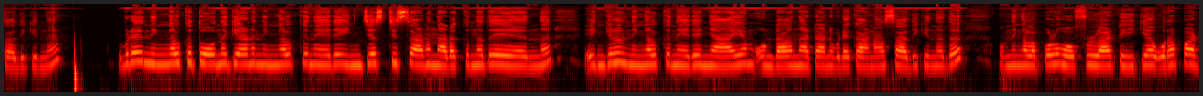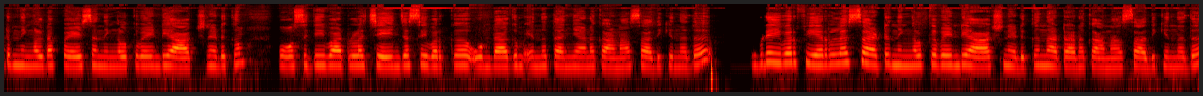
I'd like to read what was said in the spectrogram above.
സാധിക്കുന്നത്. ഇവിടെ നിങ്ങൾക്ക് തോന്നുകയാണ് നിങ്ങൾക്ക് നേരെ ഇൻജസ്റ്റിസ് ആണ് നടക്കുന്നത് എന്ന്. എങ്കിൽ നിങ്ങൾക്ക് നേരെ ന്യായം ഉണ്ടാകുന്നതായിട്ടാണ് ഇവിടെ കാണാൻ സാധിക്കുന്നത്. അപ്പം നിങ്ങളപ്പോൾ ഹോപ്പ്ഫുള്ളായിട്ടിരിക്കുക ഉറപ്പായിട്ടും നിങ്ങളുടെ പേഴ്സൺ നിങ്ങൾക്ക് വേണ്ടി ആക്ഷൻ എടുക്കും. പോസിറ്റീവായിട്ടുള്ള ചേഞ്ചസ് ഇവർക്ക് ഉണ്ടാകും എന്ന് തന്നെയാണ് കാണാൻ സാധിക്കുന്നത്. ഇവിടെ ഇവർ ഫിയർലെസ് ആയിട്ട് നിങ്ങൾക്ക് വേണ്ടി ആക്ഷൻ എടുക്കുന്നതായിട്ടാണ് കാണാൻ സാധിക്കുന്നത്.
